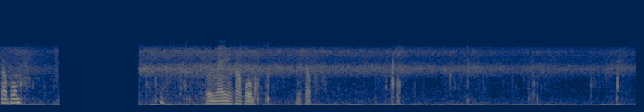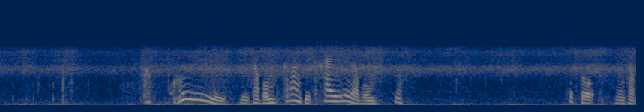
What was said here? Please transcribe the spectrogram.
ครับผม ตัวใหญ่อยู่ครับผม นี่ครับเฮ้ยนี่ครับผมกำลังสีไข่เลยครับผมเนี่ยก็โตนี่ครับ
